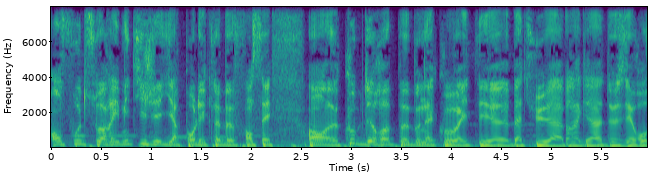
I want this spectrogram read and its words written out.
En foot, soirée mitigée hier pour les clubs français en Coupe d'Europe. Monaco a été battu à Braga 2-0.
